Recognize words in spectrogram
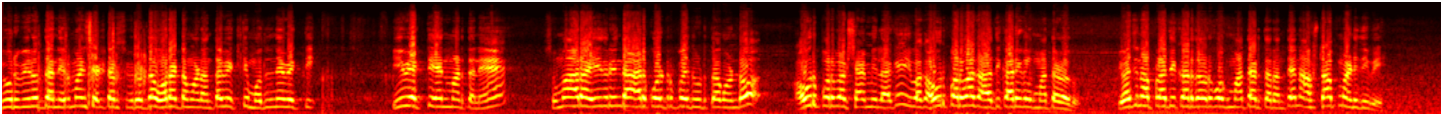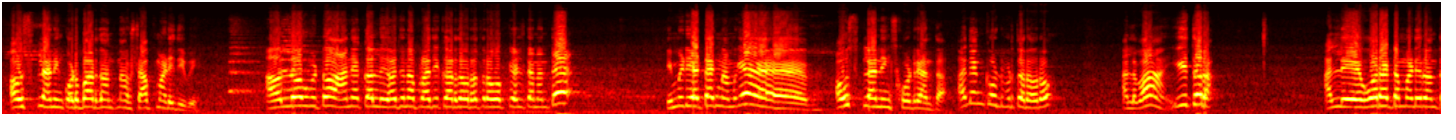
ಇವ್ರ ವಿರುದ್ಧ ನಿರ್ಮಾಣ ಶೆಲ್ಟರ್ಸ್ ವಿರುದ್ಧ ಹೋರಾಟ ಮಾಡೋಂಥ ವ್ಯಕ್ತಿ, ಮೊದಲನೇ ವ್ಯಕ್ತಿ. ಈ ವ್ಯಕ್ತಿ ಏನು ಮಾಡ್ತಾನೆ, ಸುಮಾರು ಐದರಿಂದ ಆರು ಕೋಟಿ ರೂಪಾಯಿ ದುಡ್ಡು ತಗೊಂಡು ಅವ್ರ ಪರವಾಗಿ ಶಾಮೀಲಾಗಿ ಇವಾಗ ಅವ್ರ ಪರವಾಗಿ ಅಧಿಕಾರಿಗಳಿಗೆ ಮಾತಾಡೋದು. ಯೋಜನಾ ಪ್ರಾಧಿಕಾರದವ್ರಿಗೆ ಹೋಗಿ ಮಾತಾಡ್ತಾರಂತೆ, ನಾವು ಸ್ಟಾಪ್ ಮಾಡಿದ್ದೀವಿ ಹೌಸ್ ಪ್ಲಾನಿಂಗ್ ಕೊಡಬಾರ್ದು ಅಂತ ನಾವು ಸ್ಟಾಪ್ ಮಾಡಿದ್ದೀವಿ ಅಲ್ಲಿ ಹೋಗ್ಬಿಟ್ಟು ಆನೆಕಲ್ಲು ಯೋಜನಾ ಪ್ರಾಧಿಕಾರದವ್ರ ಹತ್ರ ಹೋಗಿ ಕೇಳ್ತಾನಂತೆ ಇಮಿಡಿಯೇಟಾಗಿ ನಮಗೆ ಹೌಸ್ ಪ್ಲಾನಿಂಗ್ಸ್ ಕೊಡ್ರಿ ಅಂತ. ಅದೇಂಗೆ ಕೊಟ್ಬಿಡ್ತಾರೆ ಅವರು. ಅಲ್ವಾ? ಈ ಥರ. ಅಲ್ಲಿ ಹೋರಾಟ ಮಾಡಿರೋಂಥ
